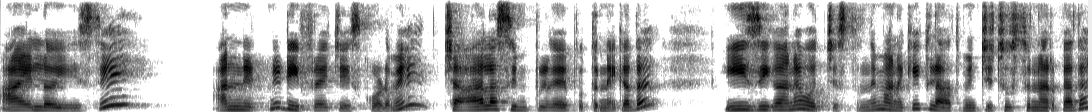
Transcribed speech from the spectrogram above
ఆయిల్లో వేసి అన్నిటిని డీప్ ఫ్రై చేసుకోవడమే చాలా సింపుల్గా అయిపోతున్నాయి కదా. ఈజీగానే వచ్చేస్తుంది మనకి క్లాత్ మించి. చూస్తున్నారు కదా?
